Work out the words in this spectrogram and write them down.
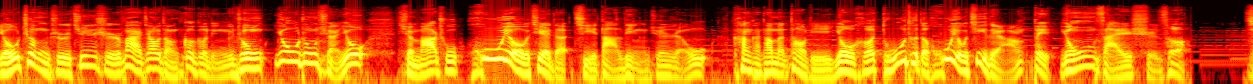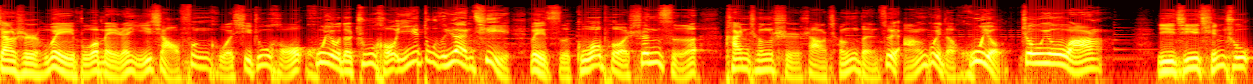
由政治、军事、外交等各个领域中优中选优，选拔出忽悠界的几大领军人物，看看他们到底有何独特的忽悠伎俩，被永载史册。像是为博美人一笑，烽火戏诸侯，忽悠的诸侯一肚子怨气，为此国破身死，堪称史上成本最昂贵的忽悠周幽王，以及秦初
